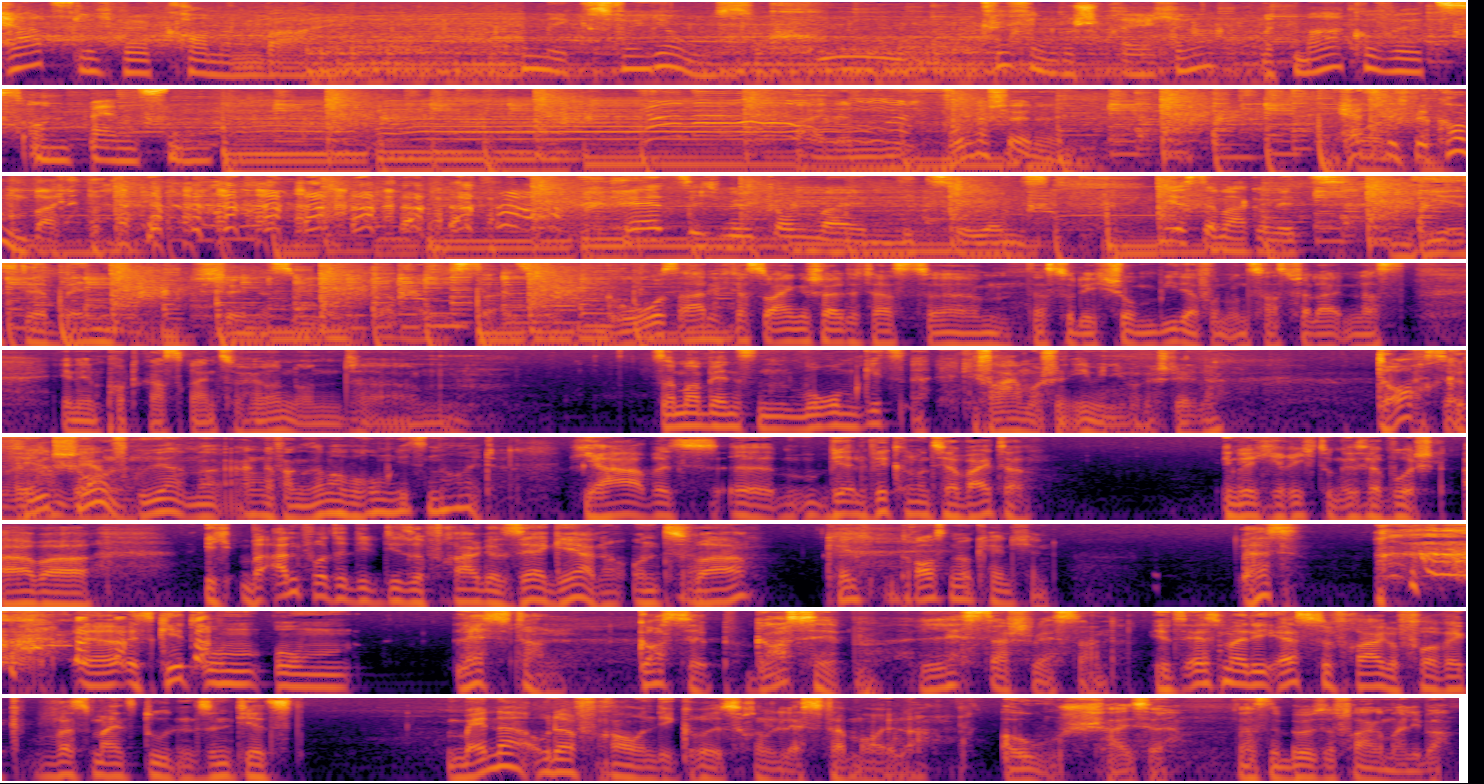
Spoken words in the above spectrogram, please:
Herzlich willkommen bei Nix für Jungs. Küchengespräche mit Markowitz und Benson. Einen wunderschönen. Herzlich willkommen bei. Herzlich willkommen bei Nix für Jungs. Hier ist der Markowitz. Hier ist der Ben. Schön, dass du wieder dabei bist. Also, großartig, dass du eingeschaltet hast, ähm, dass du dich schon wieder von uns hast verleiten lassen, in den Podcast reinzuhören. Und ähm, sag mal, Benson, worum geht's? Äh, Die Frage haben wir schon ewig nicht mehr gestellt, ne? Doch, Weißt du, wir, gefühlt haben, wir haben schon. früher immer angefangen. Sag mal, worum geht's denn heute? Ja, aber es, äh, wir entwickeln uns ja weiter. In welche Richtung ist ja wurscht. Aber ich beantworte dir diese Frage sehr gerne. Und zwar, Kännchen, draußen nur Kännchen. was? äh, es geht um, um Lästern, Gossip. Gossip, Lästerschwestern. Jetzt erstmal die erste Frage vorweg. Was meinst du denn? Sind jetzt Männer oder Frauen die größeren Lästermäuler? Oh, scheiße. Das ist eine böse Frage, mein Lieber.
